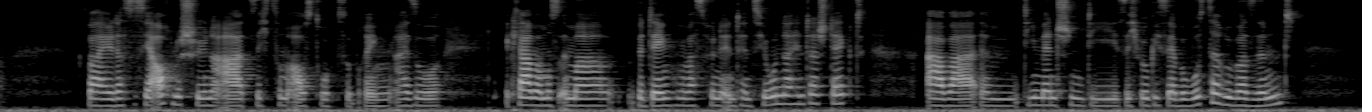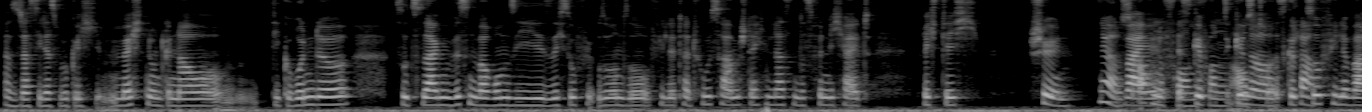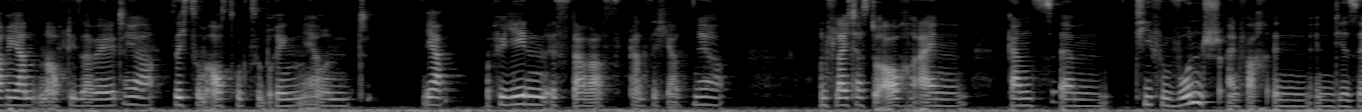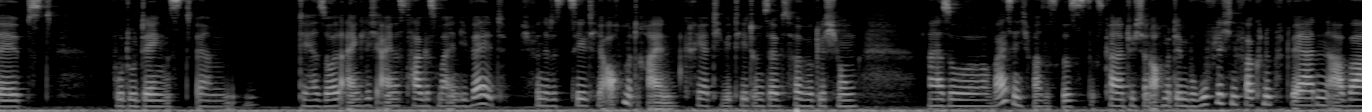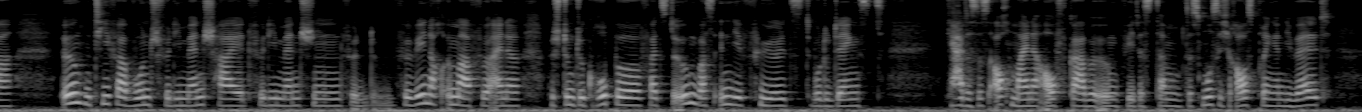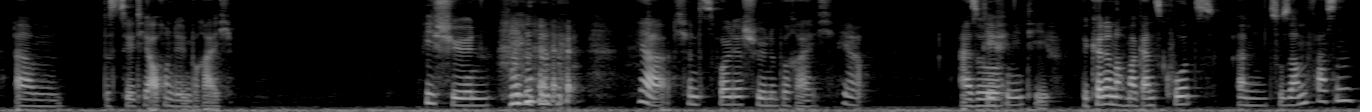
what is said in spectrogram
Weil das ist ja auch eine schöne Art, sich zum Ausdruck zu bringen. Also klar, man muss immer bedenken, was für eine Intention dahinter steckt. Aber ähm, die Menschen, die sich wirklich sehr bewusst darüber sind, also dass sie das wirklich möchten und genau die Gründe sozusagen wissen, warum sie sich so, so und so viele Tattoos haben stechen lassen, das finde ich halt richtig schön. Ja, das Weil ist auch eine Form es gibt, von Genau, Ausdruck, es gibt klar. so viele Varianten auf dieser Welt, ja. sich zum Ausdruck zu bringen. Ja. Und ja, für jeden ist da was, ganz sicher. Ja. Und vielleicht hast du auch einen ganz ähm, tiefen Wunsch einfach in, in dir selbst, wo du denkst, ähm, der soll eigentlich eines Tages mal in die Welt. Ich finde, das zählt hier auch mit rein, Kreativität und Selbstverwirklichung. Also weiß nicht, was es ist. Das kann natürlich dann auch mit dem Beruflichen verknüpft werden, aber irgendein tiefer Wunsch für die Menschheit, für die Menschen, für, für wen auch immer, für eine bestimmte Gruppe, falls du irgendwas in dir fühlst, wo du denkst, ja, das ist auch meine Aufgabe irgendwie, das, das muss ich rausbringen in die Welt, ähm, das zählt hier auch in den Bereich. Wie schön. ja, ich finde es voll der schöne Bereich. Ja. Also definitiv. Wir können ja noch mal ganz kurz ähm, zusammenfassen.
